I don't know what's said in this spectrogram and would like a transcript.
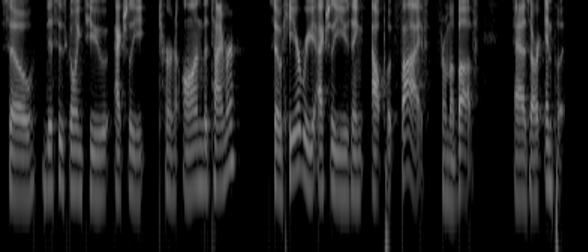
so this is going to actually turn on the timer. So here we're actually using output five from above as our input.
